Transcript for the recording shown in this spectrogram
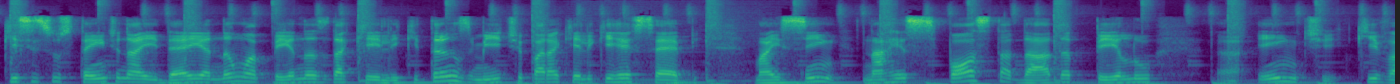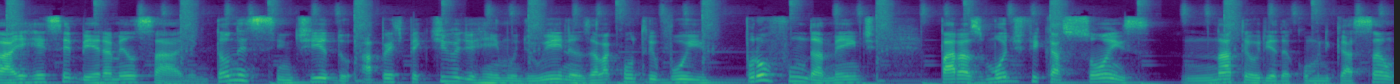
que se sustente na ideia não apenas daquele que transmite para aquele que recebe, mas sim na resposta dada pelo uh, ente que vai receber a mensagem. Então, nesse sentido, a perspectiva de Raymond Williams ela contribui profundamente para as modificações na teoria da comunicação,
